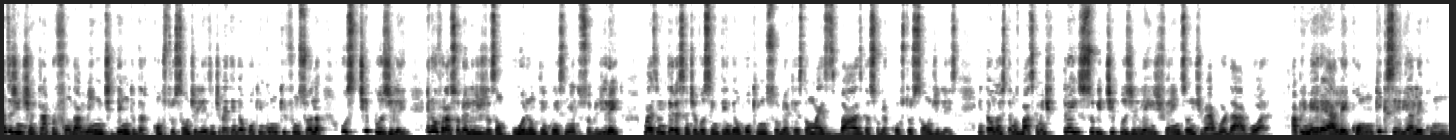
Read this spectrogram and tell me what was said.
Antes a gente entrar profundamente dentro da construção de leis, a gente vai entender um pouquinho como que funciona os tipos de lei. Eu não vou falar sobre a legislação pura, não tenho conhecimento sobre direito, mas o interessante é você entender um pouquinho sobre a questão mais básica sobre a construção de leis. Então nós temos basicamente três subtipos de leis diferentes onde a gente vai abordar agora. A primeira é a lei comum. O que, que seria a lei comum?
